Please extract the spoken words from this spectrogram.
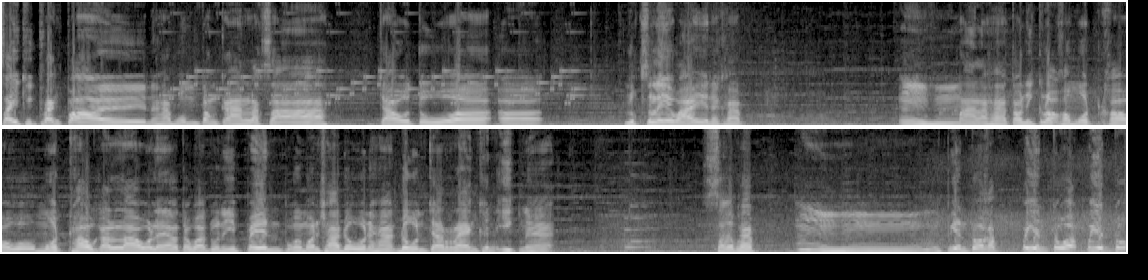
ใส่คิกแฟงไปนะครับผมต้องการรักษาเจ้าตัวลุกสเลไว้นะครับ อืมมาแล้วฮะ ตอนนี้เกราะเขาหมดเขาหมดเท่ากับเราแล้ว แต่ว่าตัวนี้เป็นโปเกมอนชาโดนะฮะ โดนจะแรงขึ้นอีกนะฮะ เซิร์ฟครับ เปลี่ยนตัวครับ เปลี่ยนตัว เปลี่ยนตัว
